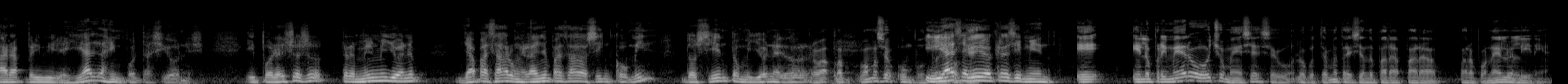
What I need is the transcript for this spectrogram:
para privilegiar las importaciones. Y por eso esos 3 mil millones ya pasaron el año pasado a 5 mil 200 millones de dólares. Vamos a hacer un punto. Y ha seguido el crecimiento. eh, en los primeros ocho meses, según lo que usted me está diciendo, para, para, para ponerlo en línea,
